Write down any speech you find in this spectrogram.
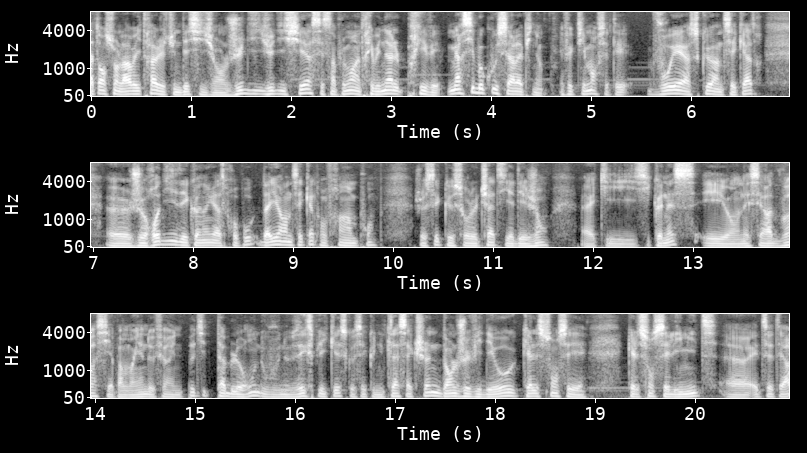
Attention, l'arbitrage est une décision judiciaire, c'est simplement un tribunal privé. Merci beaucoup, Serre Lapino. Effectivement, c'était voué à ce qu'un de ces quatre, euh, je redis des conneries à ce propos. D'ailleurs, un de ces quatre, on fera un point. Je sais que sur le chat, il y a des gens euh, qui s'y connaissent et on essaiera de voir s'il n'y a pas moyen de faire une petite table ronde où vous nous expliquez ce que c'est qu'une class action dans le jeu vidéo, quelles sont ses, quelles sont ses limites, euh, etc.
